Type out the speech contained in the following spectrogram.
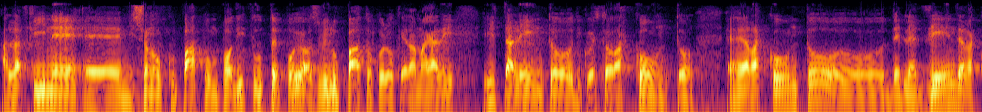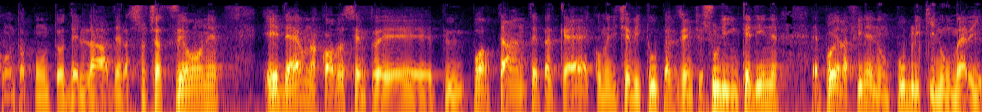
alla fine eh, mi sono occupato un po' di tutto e poi ho sviluppato quello che era magari il talento di questo racconto, Eh, racconto delle aziende, racconto appunto della- dell'associazione ed è una cosa sempre più importante perché, come dicevi tu, per esempio su LinkedIn, eh, poi alla fine non pubblichi numeri,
